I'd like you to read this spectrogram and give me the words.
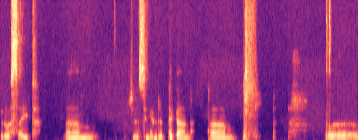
go to a site. Um, just see who to pick on. Um, uh,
